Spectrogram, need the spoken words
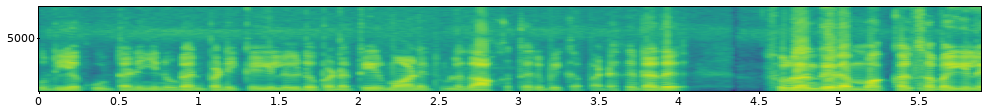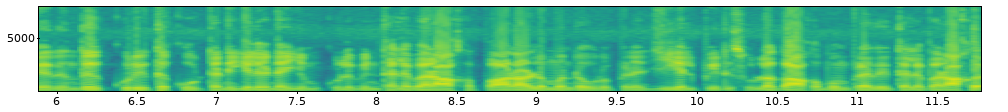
புதிய கூட்டணியின் உடன்படிக்கையில் ஈடுபட தீர்மானித்துள்ளதாக தெரிவிக்கப்படுகிறது. சுதந்திர மக்கள் சபையிலிருந்து குறித்த கூட்டணியில் இணையும் குழுவின் தலைவராக பாராளுமன்ற உறுப்பினர் ஜி. எல். பீரிஸ் உள்ளதாகவும் பிரதி தலைவராக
